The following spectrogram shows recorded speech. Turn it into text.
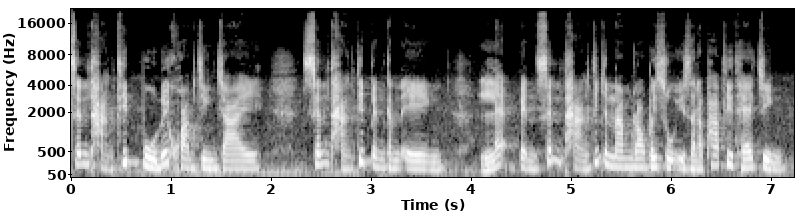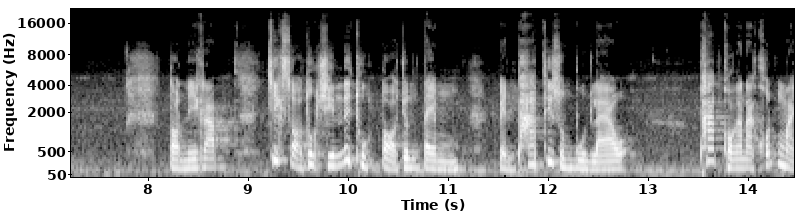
เส้นทางที่ปูด้วยความจริงใจ เส้นทางที่เป็นกันเอง และเป็นเส้นทางที่จะนำเราไปสู่อิสรภาพที่แท้จริง ตอนนี้ครับจิ๊กซอว์ทุกชิ้นได้ถูกต่อจนเต็ม เป็นภาพที่สมบูรณ์แล้ว ภาพของอนาคตใหม่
